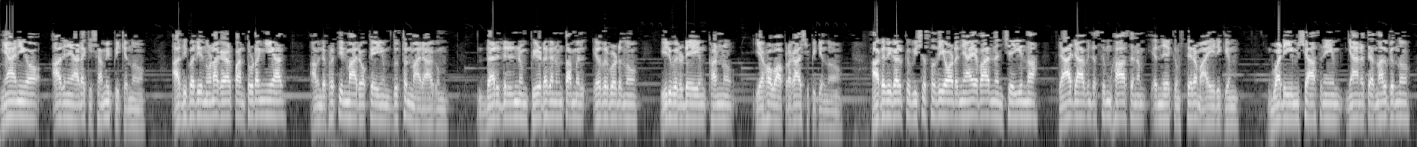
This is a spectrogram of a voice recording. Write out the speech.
ജ്ഞാനിയോ അതിനെ അടക്കി ശമിപ്പിക്കുന്നു. അധിപതി നുണ കേൾപ്പാൻ തുടങ്ങിയാൽ അവന്റെ ഭൃത്യന്മാരൊക്കെയും ദുഷ്ടന്മാരാകും. ദരിദ്രനും പീഡകനും തമ്മിൽ എതിർപെടുന്നു. ഇരുവരുടെയും കണ്ണു യഹോവ പ്രകാശിപ്പിക്കുന്നു. അഗതികൾക്ക് വിശ്വസ്തയോടെ ന്യായപാലനം ചെയ്യുന്ന രാജാവിന്റെ സിംഹാസനം എന്നേക്കും സ്ഥിരമായിരിക്കും. വടിയും ശാസനയും ജ്ഞാനത്തെ നൽകുന്നു.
